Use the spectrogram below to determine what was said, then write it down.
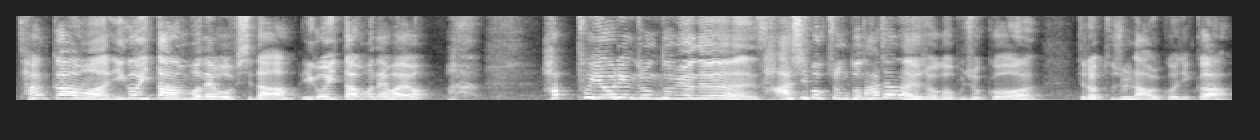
잠깐만 이거 이따 한번 해봅시다. 이거 이따 한번 해봐요 하프 이어링 정도면은 40억 정도는 하잖아요 저거 무조건. 드랍 두 줄 나올 거니까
